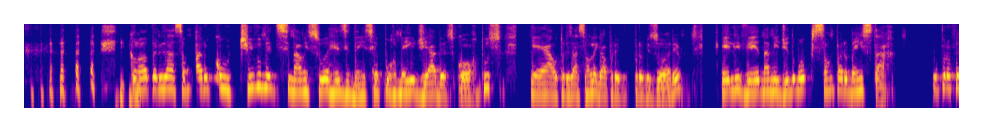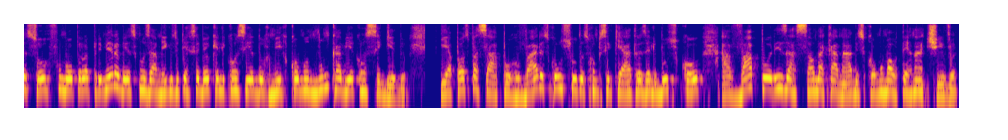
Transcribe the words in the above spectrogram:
Com autorização para o cultivo medicinal em sua residência por meio de habeas corpus, que é a autorização legal provisória, ele vê na medida uma opção para o bem-estar. O professor fumou pela primeira vez com os amigos e percebeu que ele conseguia dormir como nunca havia conseguido. E após passar por várias consultas com psiquiatras, ele buscou a vaporização da cannabis como uma alternativa.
